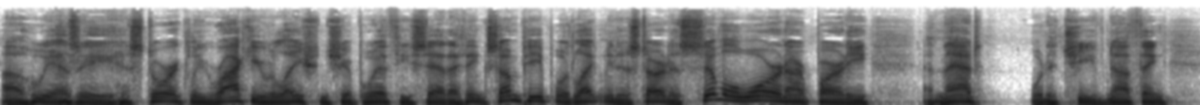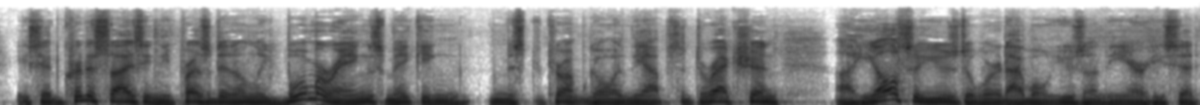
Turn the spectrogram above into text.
uh, who he has a historically rocky relationship with. He said, I think some people would like me to start a civil war in our party, and that would achieve nothing. He said, criticizing the president only boomerangs, making Mr. Trump go in the opposite direction. Uh, he also used a word I won't use on the air. He said,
